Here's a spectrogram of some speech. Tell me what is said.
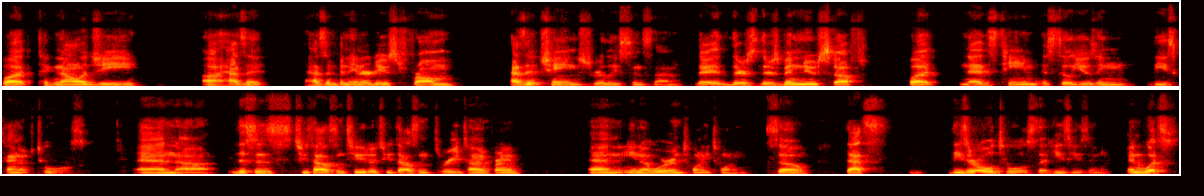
but technology uh, hasn't hasn't been introduced from hasn't changed really since then. There, there's there's been new stuff, but Ned's team is still using these kind of tools. And uh, this is 2002 to 2003 timeframe, and you know we're in 2020. So that's these are old tools that he's using. And what's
